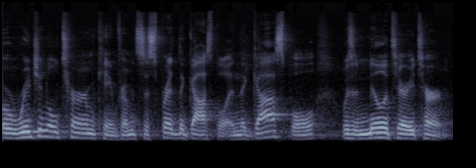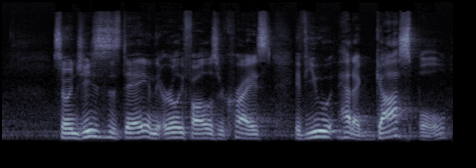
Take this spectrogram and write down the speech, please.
original term came from. It's to spread the gospel. And the gospel was a military term. So in Jesus' day, in the early followers of Christ, if you had a gospel,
